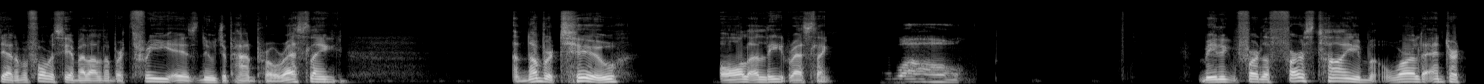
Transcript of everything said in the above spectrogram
yeah, number four was CMLL. Number three is New Japan Pro Wrestling. And number two, All Elite Wrestling. Whoa. Meaning, for the first time, World Enter-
